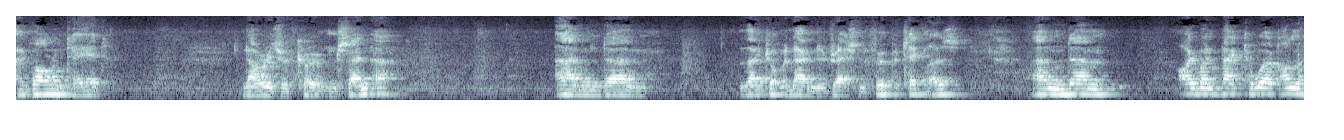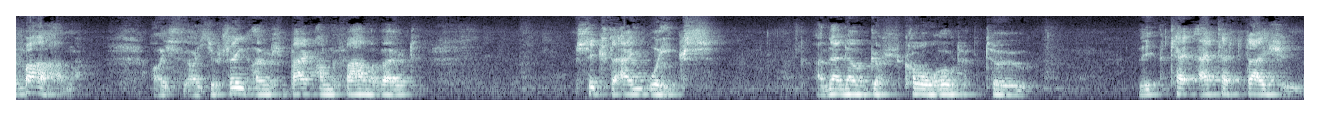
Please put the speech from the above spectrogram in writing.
I volunteered Norwich Recruiting Centre and um, they took my name and address and a few particulars and um, I went back to work on the farm. I, I think I was back on the farm about six to eight weeks and then I got called to the te- attestation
